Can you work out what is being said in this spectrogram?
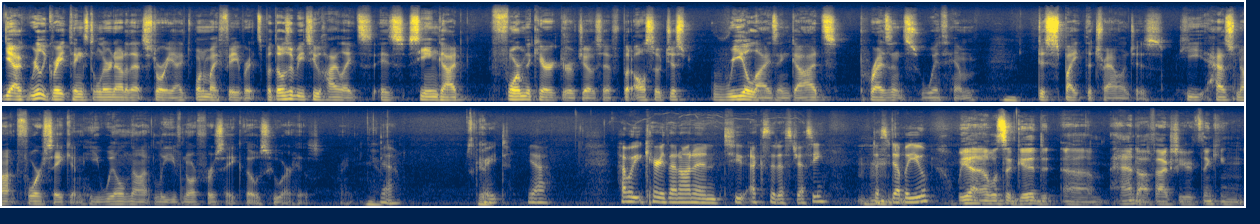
yeah, really great things to learn out of that story. I, it's one of my favorites. But those would be two highlights: is seeing God form the character of Joseph, but also just realizing God's presence with him, despite the challenges. He has not forsaken. He will not leave nor forsake those who are His. Right? Yeah. It's good. Great. Yeah. How about you carry that on into Exodus, Jesse? Jesse W. Well, yeah, well, it's a good um, handoff. Actually, you're thinking,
